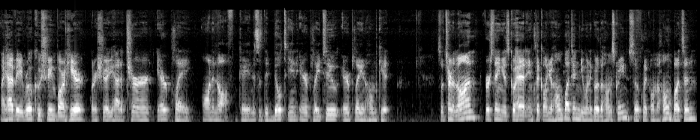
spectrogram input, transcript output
I have a Roku Stream Bar here. I'm going to show you how to turn AirPlay on and off. Okay, and this is the built-in AirPlay 2, AirPlay and HomeKit. So turn it on. First thing is go ahead and click on your home button. You want to go to the home screen. So click on the home button.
